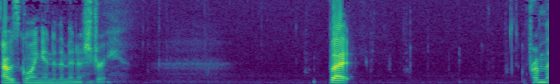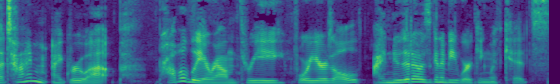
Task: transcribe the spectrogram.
I was going into the ministry. But from the time I grew up, probably around three, four years old, I knew that I was going to be working with kids.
